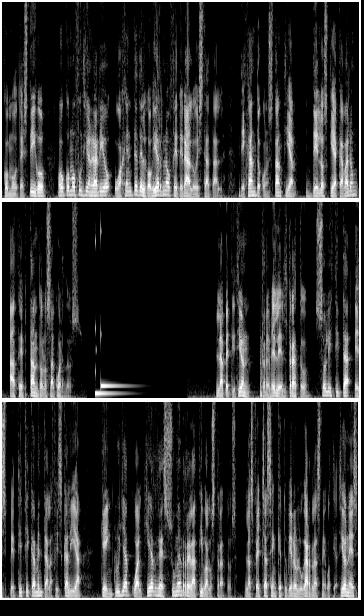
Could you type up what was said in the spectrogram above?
como testigo o como funcionario o agente del gobierno federal o estatal, dejando constancia de los que acabaron aceptando los acuerdos. La petición Revele el trato solicita específicamente a la Fiscalía que incluya cualquier resumen relativo a los tratos, las fechas en que tuvieron lugar las negociaciones,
